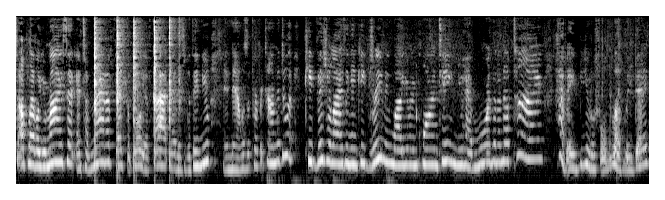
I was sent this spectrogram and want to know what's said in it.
to uplevel your mindset, and to manifest the glory of God that is within you. And now is the perfect time to do it. Keep visualizing and keep dreaming while you're in quarantine. You have more than enough time. Have a beautiful, lovely day.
